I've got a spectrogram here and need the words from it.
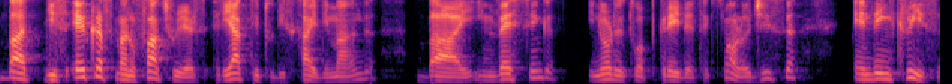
But these aircraft manufacturers reacted to this high demand by investing in order to upgrade their technologies and increase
